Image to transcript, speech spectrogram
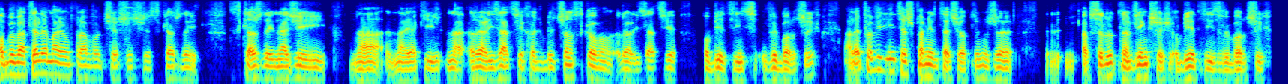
obywatele mają prawo cieszyć się z każdej, z każdej nadziei na, na, jakiej, na realizację, choćby cząstkową realizację obietnic wyborczych, ale powinni też pamiętać o tym, że absolutna większość obietnic wyborczych e,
